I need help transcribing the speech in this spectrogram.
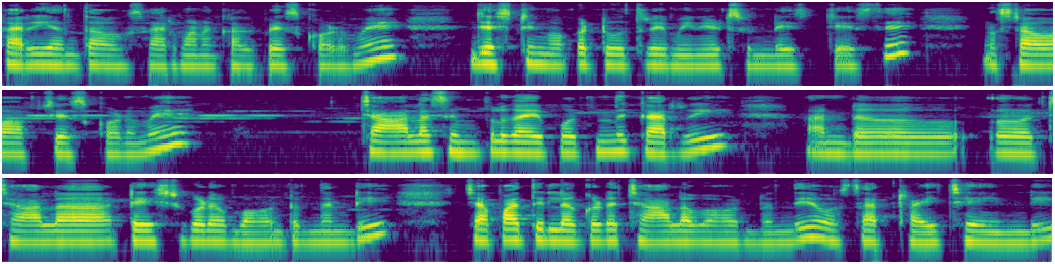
కర్రీ అంతా ఒకసారి మనం కలిపేసుకోవడమే. జస్ట్ ఇంకొక టూ త్రీ మినిట్స్ ఉండేసి చేసి స్టవ్ ఆఫ్ చేసుకోవడమే. చాలా సింపుల్గా అయిపోతుంది కర్రీ అండ్ చాలా టేస్ట్ కూడా బాగుంటుందండి. చపాతీల్లో కూడా చాలా బాగుంటుంది. ఒకసారి ట్రై చేయండి.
